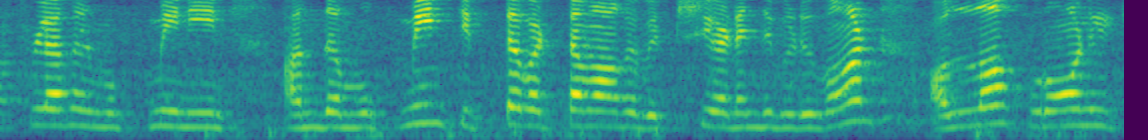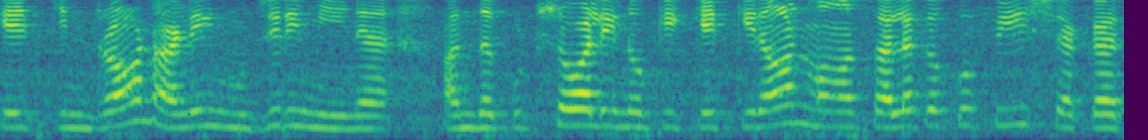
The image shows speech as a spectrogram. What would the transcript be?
அஃப்லகல் முக்மினின் அந்த முக்மீன் திட்டவட்டமாக வெற்றி அடைந்து விடுவான். அல்லாஹ் குரானில் கேட்கின்றான் அனில் முஜிரிமீன. அந்த குற்றவாளி நோக்கி கேட்கிறான் மா சலகக்கு ஃபீ ஷக்கர்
